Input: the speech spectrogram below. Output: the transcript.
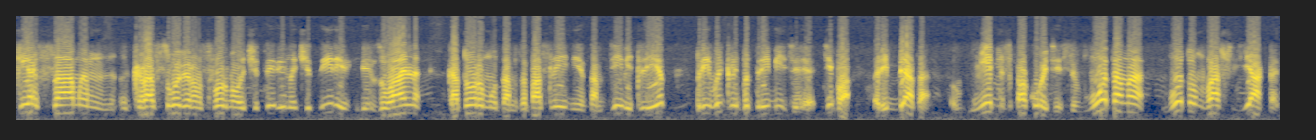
тем самым кроссовером с Формулы 4 на 4 визуально, которому там за последние там 9 лет привыкли потребители. Типа, ребята, не беспокойтесь, вот она, вот он ваш якорь,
